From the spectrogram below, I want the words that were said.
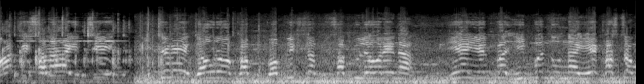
మాకు సలహా ఇచ్చి ఇచ్చనే గౌరవ పబ్లిక్ క్లబ్ సభ్యులు ఎవరైనా ఏ ఇబ్బంది ఉన్నా ఏ కష్టం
